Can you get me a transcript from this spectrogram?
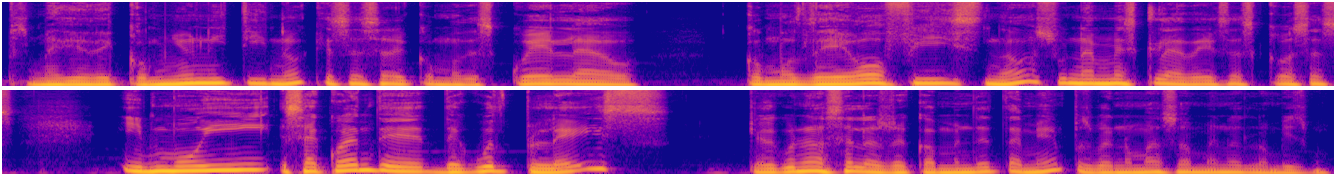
pues medio de community, ¿no? Que es esa como de escuela o como The Office, ¿no? Es una mezcla de esas cosas. Y muy, ¿se acuerdan de The Good Place? Que algunas se las recomendé también, pues bueno, más o menos lo mismo.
